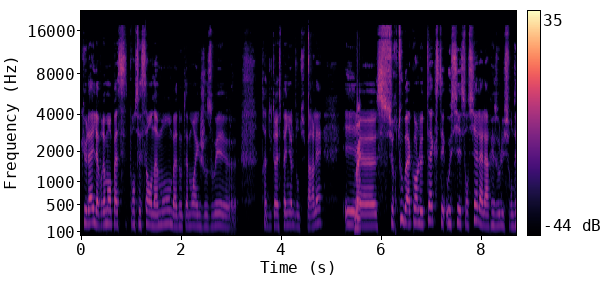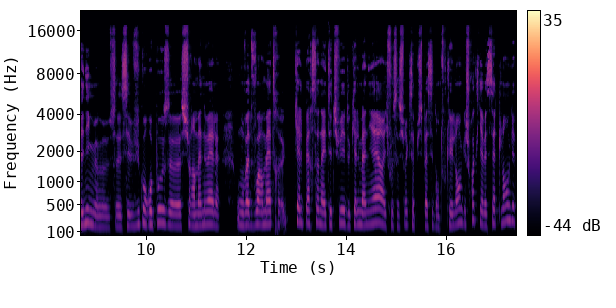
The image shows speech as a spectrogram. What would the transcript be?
Que là, il a vraiment pensé ça en amont, bah, notamment avec Josué, euh, traducteur espagnol dont tu parlais. Et euh, surtout, bah, quand le texte est aussi essentiel à la résolution d'énigmes, euh, c'est vu qu'on repose sur un manuel où on va devoir mettre quelle personne a été tuée, de quelle manière, il faut s'assurer que ça puisse passer dans toutes les langues. Je crois qu'il y avait sept langues.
